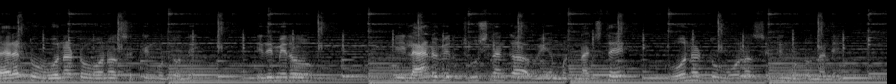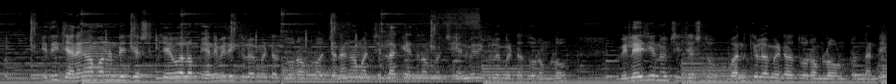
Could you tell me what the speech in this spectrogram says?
Direct owner to owner setting ఉంటుంది. ఇది మీరు ఈ ల్యాండ్ మీరు చూసినాక మీకు నచ్చితే ఓనర్ టు ఓనర్ సెట్టింగ్ ఉంటుందండి. ఇది జనగామ నుండి జస్ట్ కేవలం ఎనిమిది కిలోమీటర్ దూరంలో జనగామ జిల్లా కేంద్రం నుంచి ఎనిమిది కిలోమీటర్ దూరంలో విలేజ్ నుంచి జస్ట్ వన్ కిలోమీటర్ దూరంలో ఉంటుందండి.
